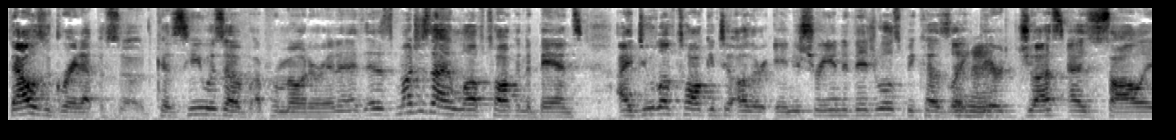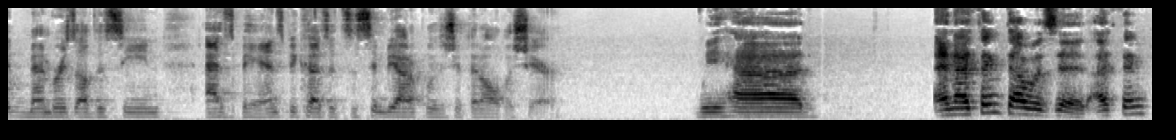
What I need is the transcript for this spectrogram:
that was a great episode because he was a, a promoter, and as as much as I love talking to bands, I do love talking to other industry individuals because like Mm-hmm. they're just as solid members of the scene as bands because it's a symbiotic relationship that all of us share. We had, and I think that was it. I think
